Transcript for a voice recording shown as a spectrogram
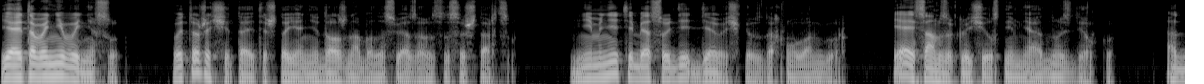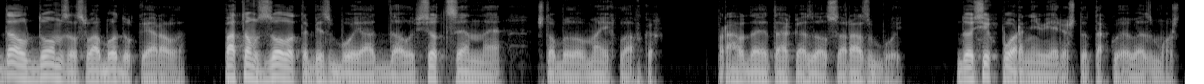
Я этого не вынесу. Вы тоже считаете, что я не должна была связываться со Штарцем? — Не мне тебя судить, девочка, — вздохнул Вангур. Я и сам заключил с ним не одну сделку. Отдал дом за свободу Кэрола. Потом золото без боя отдал, и все ценное, что было в моих лавках. Правда, это оказался разбой. До сих пор не верю, что такое возможно.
